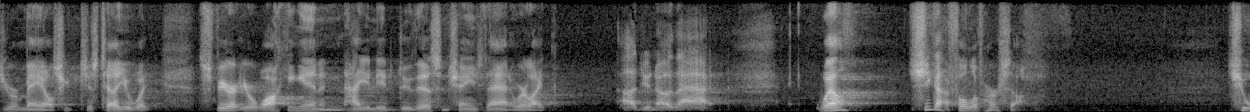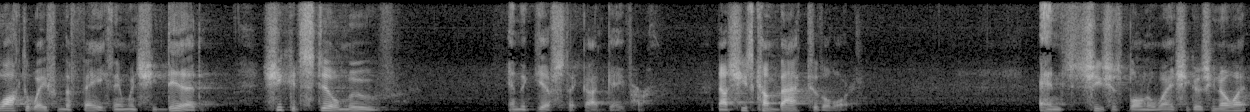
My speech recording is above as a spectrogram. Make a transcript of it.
your mail. She'd just tell you what spirit you're walking in and how you need to do this and change that. And we're like, how'd you know that? Well, she got full of herself. She walked away from the faith. And when she did, she could still move in the gifts that God gave her. Now she's come back to the Lord. And she's just blown away. She goes, You know what?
